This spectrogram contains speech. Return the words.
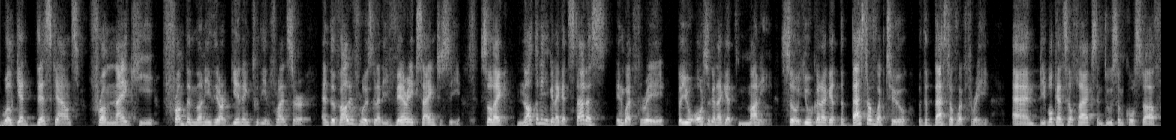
will get discounts from Nike from the money they are giving to the influencer. And the value flow is going to be very exciting to see. So, like, not only you're going to get status in Web3, but you're also going to get money. So you're going to get the best of Web 2 with the best of Web 3. And people can still flex and do some cool stuff.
